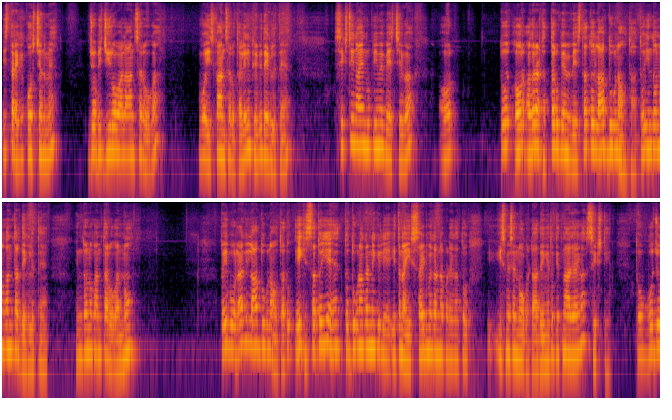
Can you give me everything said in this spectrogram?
इस तरह के क्वेश्चन में जो भी ज़ीरो वाला आंसर होगा, वो इसका आंसर होता है। लेकिन फिर भी देख लेते हैं। सिक्सटी नाइन रुपये में बेचेगा और तो और अगर अठहत्तर रुपये में बेचता तो लाभ दुगना होता। तो इन दोनों का अंतर देख लेते हैं। इन दोनों का अंतर होगा नो। तो ये बोला कि लाभ दुगना होता। तो एक हिस्सा तो ये है तो दुगना करने के लिए इतना इस साइड में करना पड़ेगा तो इसमें से नौ घटा देंगे तो कितना आ जाएगा? सिक्सटी तो वो जो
